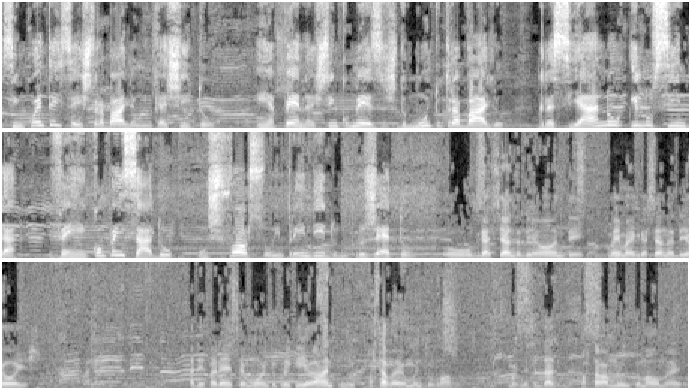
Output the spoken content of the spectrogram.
56 trabalham em Caxito. Em apenas cinco meses de muito trabalho, Graciano e Lucinda veem compensado o esforço empreendido no projeto. O Graciano de ontem, mesmo o Graciano de hoje. A diferença é muito, porque antes passava muito mal. Na cidade passava muito mal mesmo.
